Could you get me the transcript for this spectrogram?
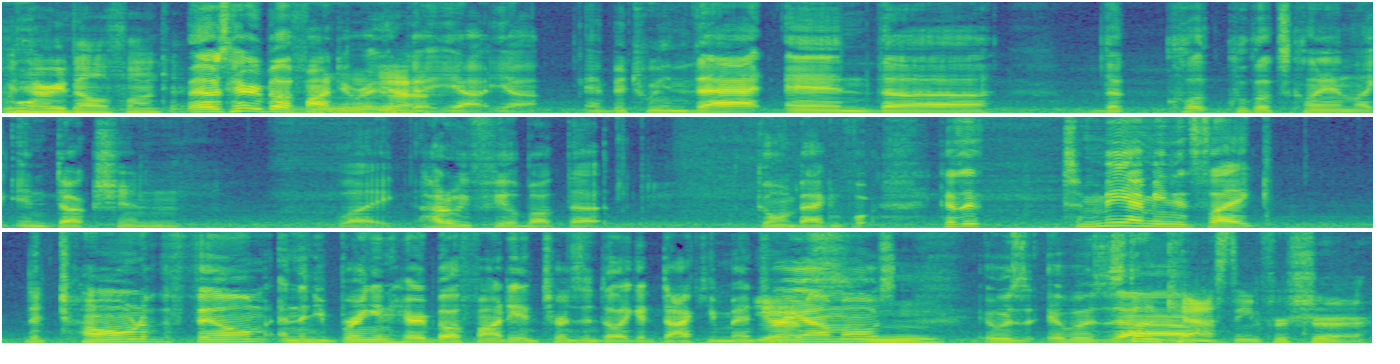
With Harry Belafonte. That was Harry Belafonte, right? Yeah. Okay, yeah, yeah. And between that and the the Ku Ku Klux Klan like induction, like how do we feel about that going back and forth? Because to me, I mean, it's like the tone of the film, and then you bring in Harry Belafonte, and it turns into like a documentary Yes. almost. It was it was Stunt um, casting for sure.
